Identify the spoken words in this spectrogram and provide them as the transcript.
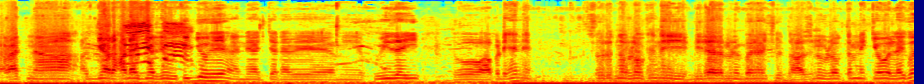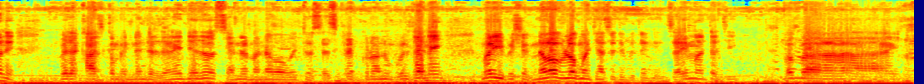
રાતના અગિયાર, સાડા અગિયાર જેવું થઈ ગયું છે અને અત્યારે હવે અમે સુઈ જઈએ. તો આપણે હે ને, સુરતનો બ્લોગ છે ને બીજા તમને બનાવીશું. તો આજનો બ્લોગ તમને કેવો લાગ્યો ને બધા ખાસ કમેન્ટની અંદર જણાવી દેજો. ચેનલમાં નવા હોય તો સબસ્ક્રાઈબ કરવાનું ભૂલતા નહીં. મળી પછી નવા બ્લોગમાં ત્યાં સુધી બધાને જય માતાજી. બાય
